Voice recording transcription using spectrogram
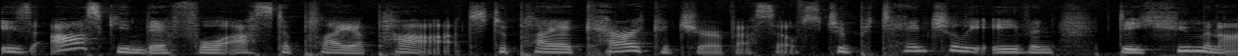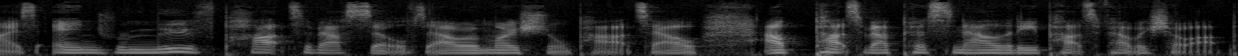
is asking, therefore, us to play a part, to play a caricature of ourselves, to potentially even dehumanize and remove parts of ourselves, our emotional parts, our, our parts of our personality, parts of how we show up.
